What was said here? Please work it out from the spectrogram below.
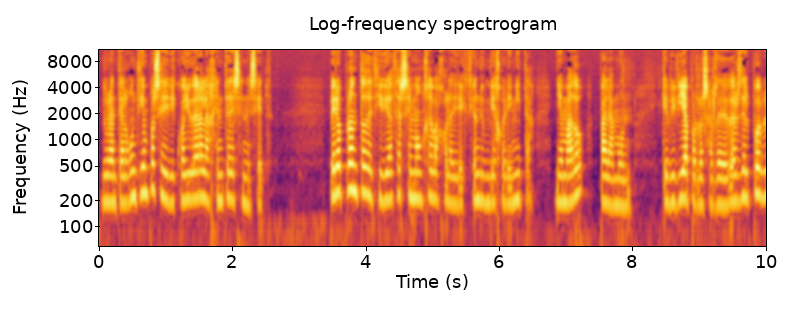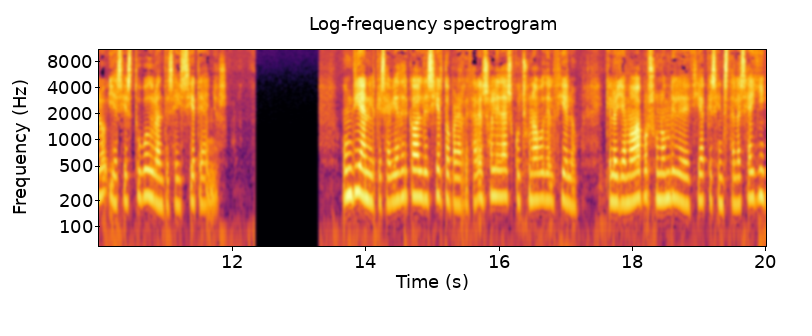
durante algún tiempo se dedicó a ayudar a la gente de Seneset. Pero pronto decidió hacerse monje bajo la dirección de un viejo eremita, llamado Palamón, que vivía por los alrededores del pueblo y así estuvo durante seis siete años. Un día en el que se había acercado al desierto para rezar en soledad, escuchó una voz del cielo que lo llamaba por su nombre y le decía que se instalase allí,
